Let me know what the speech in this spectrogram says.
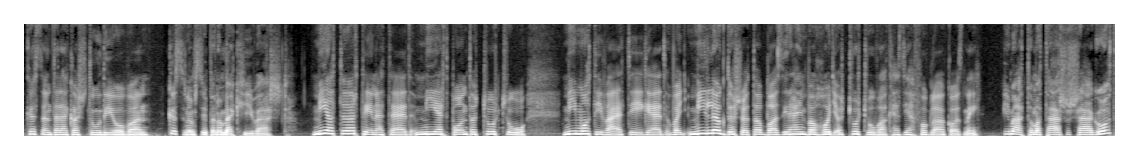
Köszöntelek a stúdióban. Köszönöm szépen a meghívást. Mi a történeted? Miért pont a csocsó? Mi motivál téged? Vagy mi lögdösött abba az irányba, hogy a csocsóval kezdje foglalkozni? Imádtam a társaságot,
